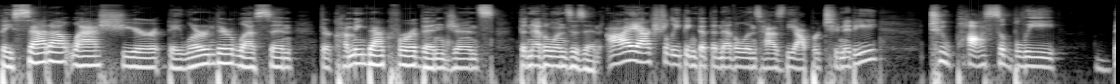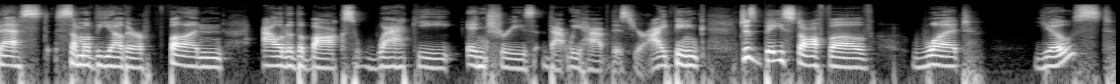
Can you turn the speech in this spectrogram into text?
They sat out last year. They learned their lesson. They're coming back for a vengeance. The Netherlands is in. I actually think that the Netherlands has the opportunity to possibly best some of the other fun, out of the box, wacky entries that we have this year. I think just based off of what Joost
